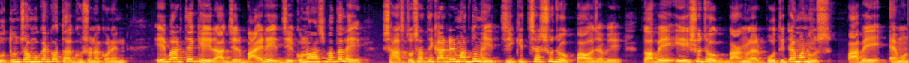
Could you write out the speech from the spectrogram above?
নতুন চমকের কথা ঘোষণা করেন। এবার থেকে রাজ্যের বাইরে যে কোনো হাসপাতালে স্বাস্থ্যসাথী কার্ডের মাধ্যমে চিকিৎসার সুযোগ পাওয়া যাবে। তবে এই সুযোগ বাংলার প্রতিটা মানুষ পাবে এমন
